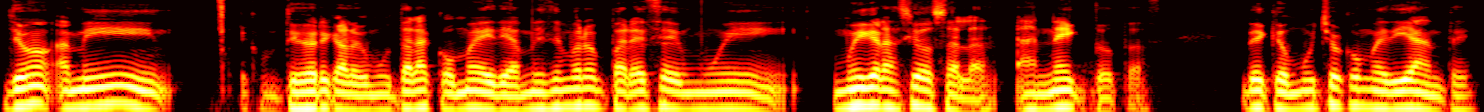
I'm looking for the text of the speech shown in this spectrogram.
Yo, a mí, como te dijo Ricardo, que me gusta la comedia, a mí siempre me parece muy, muy graciosa las anécdotas de que muchos comediantes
